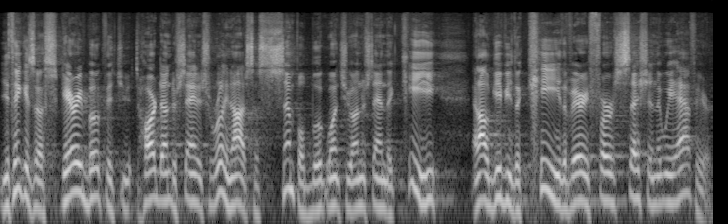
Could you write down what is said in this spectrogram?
You think it's a scary book that you, it's hard to understand. It's really not. It's a simple book once you understand the key and I'll give you the key the very first session that we have here.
